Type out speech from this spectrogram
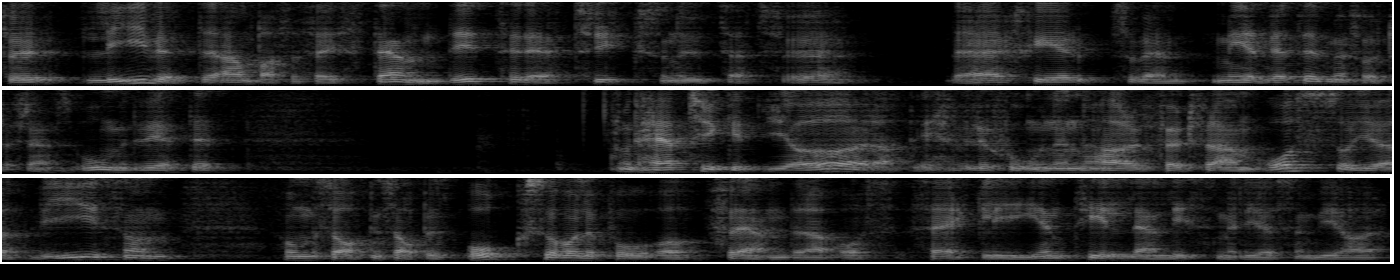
För livet det anpassar sig ständigt till det tryck som det utsätts för. Det här sker såväl medvetet men först och främst omedvetet. Och det här trycket gör att evolutionen har fört fram oss och gör att vi som Homo sapiens sapiens också håller på att förändra oss säkerligen till den livsmiljö som vi har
